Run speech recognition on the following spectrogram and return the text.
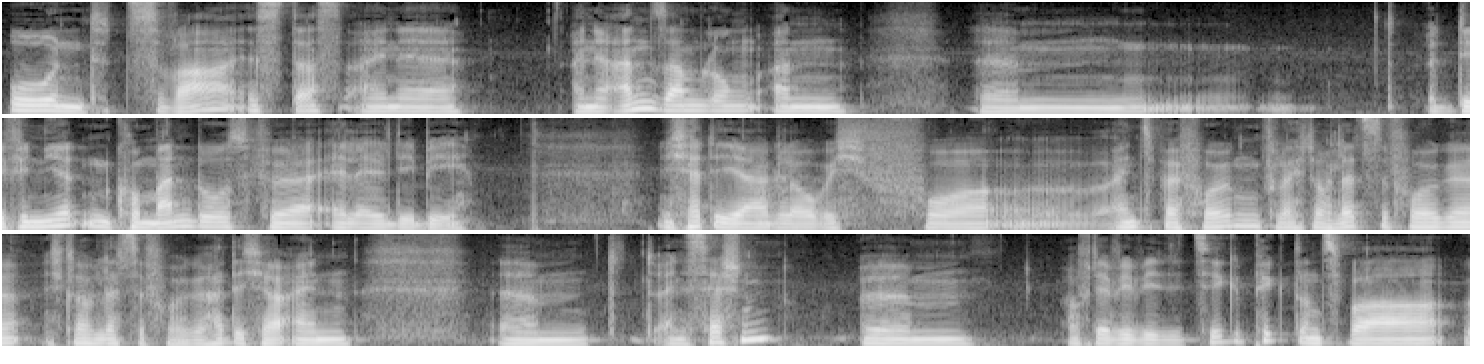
Und zwar ist das eine, eine Ansammlung an ähm, definierten Kommandos für LLDB. Ich hatte ja, glaube ich, vor äh, ein, zwei Folgen, vielleicht auch letzte Folge, ich glaube letzte Folge, hatte ich ja ein, ähm, eine Session ähm, auf der WWDC gepickt und zwar äh,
